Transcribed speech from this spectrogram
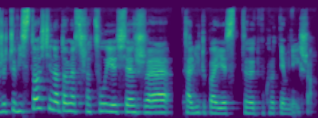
W rzeczywistości natomiast szacuje się, że ta liczba jest dwukrotnie mniejsza.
